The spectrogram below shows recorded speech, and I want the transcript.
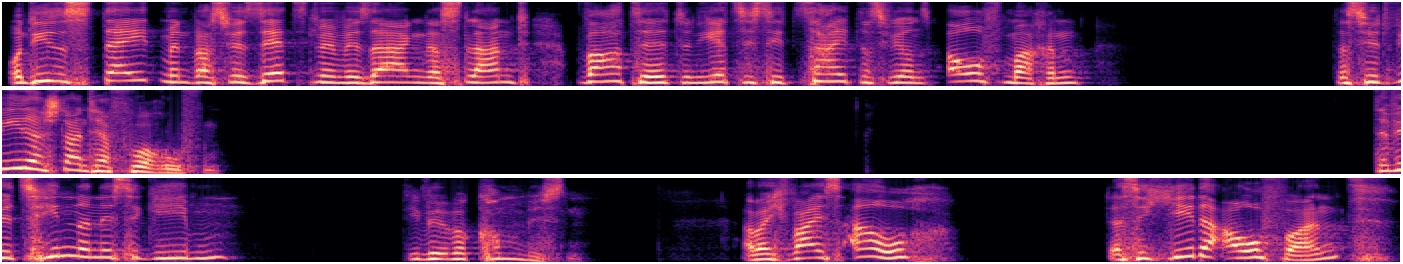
Und dieses Statement, was wir setzen, wenn wir sagen, das Land wartet und jetzt ist die Zeit, dass wir uns aufmachen, das wird Widerstand hervorrufen. Da wird es Hindernisse geben, die wir überkommen müssen. Aber ich weiß auch, dass sich jeder Aufwand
